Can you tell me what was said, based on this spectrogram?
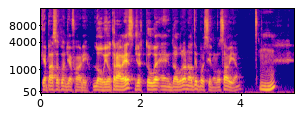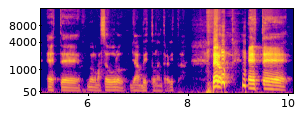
¿Qué pasó con Jeff Hardy? Lo vi otra vez. Yo estuve en Double or Nothing, por si no lo sabían. Ujú. Este, no, lo más seguro ya han visto la entrevista. Pero, este,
